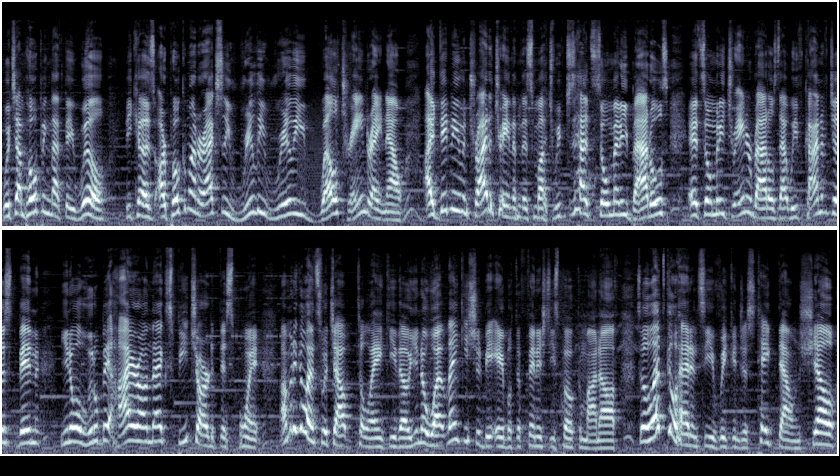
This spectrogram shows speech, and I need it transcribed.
which I'm hoping that they will because our Pokemon are actually really, really well trained right now. I didn't even try to train them this much. We've just had so many battles and so many trainer battles that we've kind of just been, you know, a little bit higher on the XP chart at this point. I'm going to go ahead and switch out to Lanky, though. You know what? Lanky should be able to finish these Pokemon off. So let's go ahead and see if we can just take down Chelle,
